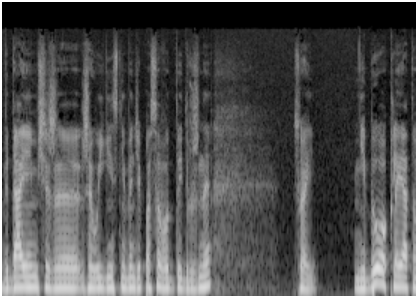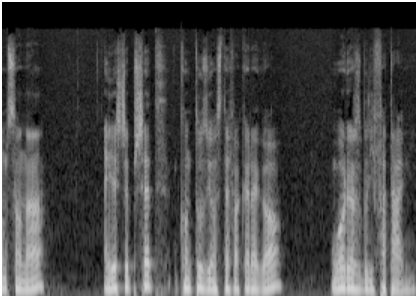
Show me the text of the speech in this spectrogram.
Wydaje mi się, że, że Wiggins nie będzie pasował do tej drużyny. Słuchaj, nie było Kleja Thompsona, a jeszcze przed kontuzją Stefa Kerego Warriors byli fatalni.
